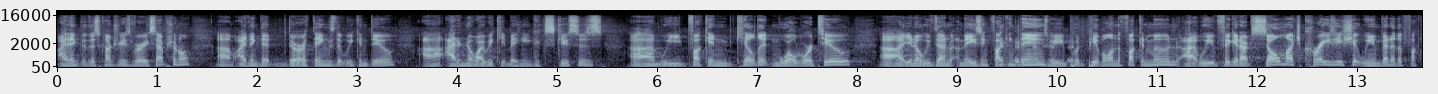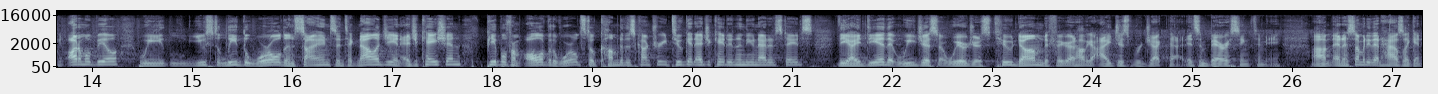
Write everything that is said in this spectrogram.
I think that this country is very exceptional. Um, I think that there are things that we can do. Uh, I don't know why we keep making excuses. Um, we fucking killed it in World War II. Uh, you know, we've done amazing fucking things. we put people on the fucking moon. Uh, we figured out so much crazy shit. We invented the fucking automobile. We used to lead the world in science and technology and education. People from all over the world still come to this country to get educated in the United States. The idea that we just we're just too dumb to figure out how to, I just reject that. It's embarrassing to me. Um, and as somebody that has like an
